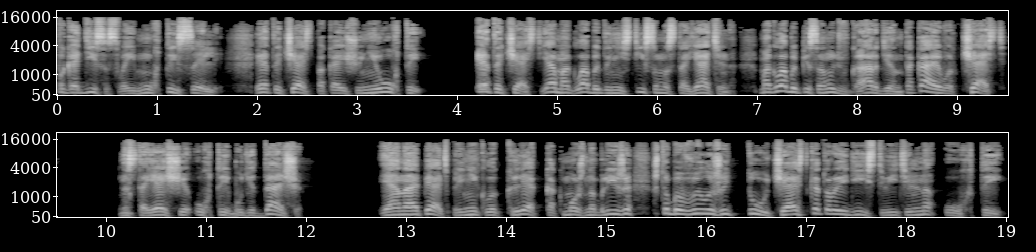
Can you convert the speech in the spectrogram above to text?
Погоди со своим ух ты, Селли. Эта часть пока еще не ух ты. Эта часть я могла бы донести самостоятельно, могла бы писануть в Гардиан, такая вот часть. Настоящая ух ты будет дальше. И она опять приникла к Лек как можно ближе, чтобы выложить ту часть, которая действительно ух ты.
